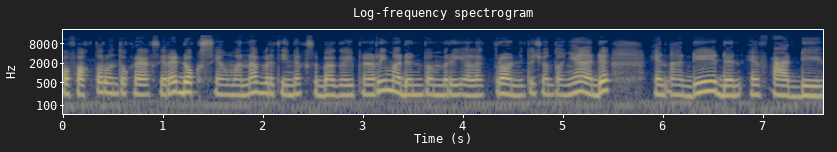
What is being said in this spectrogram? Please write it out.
kofaktor untuk reaksi redoks yang mana bertindak sebagai penerima dan pemberi elektron. Itu contohnya ada NAD dan FAD.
